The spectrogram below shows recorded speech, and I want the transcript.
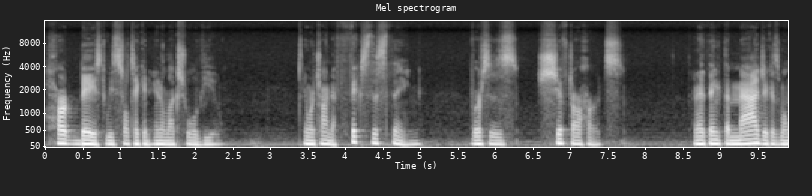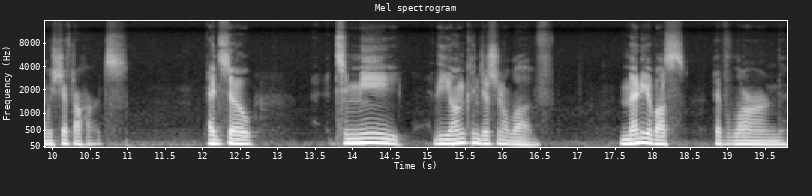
heart based, we still take an intellectual view. And we're trying to fix this thing versus shift our hearts And I think the magic is when we shift our hearts. And so, to me, the unconditional love, many of us have learned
